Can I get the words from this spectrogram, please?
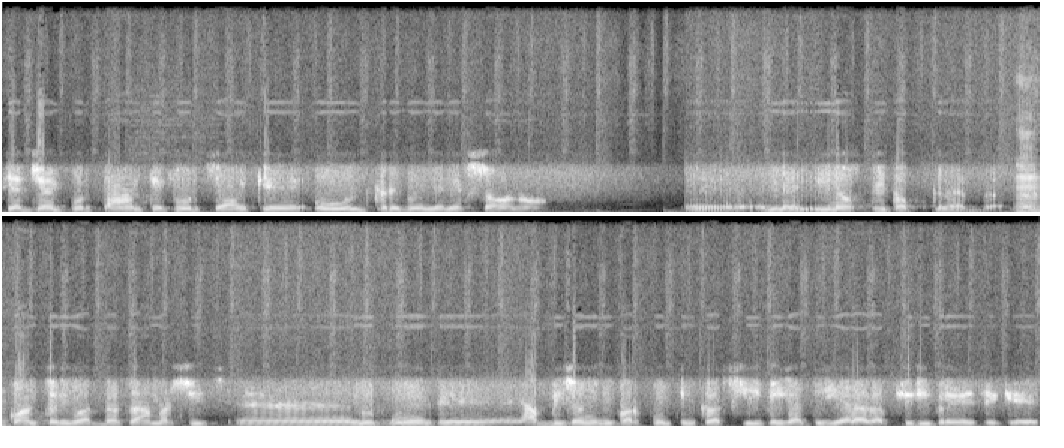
sia già importante, forse anche oltre quelle che sono eh, le, i nostri top club. Mm. Per quanto riguarda Samarcic, eh, l'Udinese ha bisogno di far punti in classifica, ha dichiarato a più riprese che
